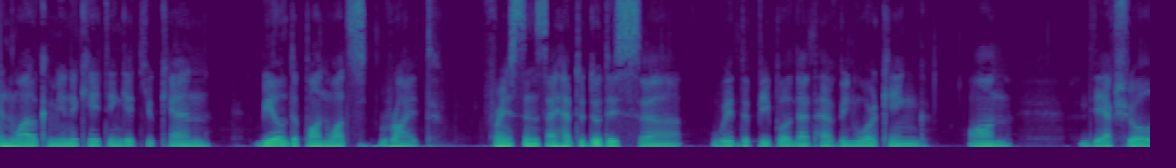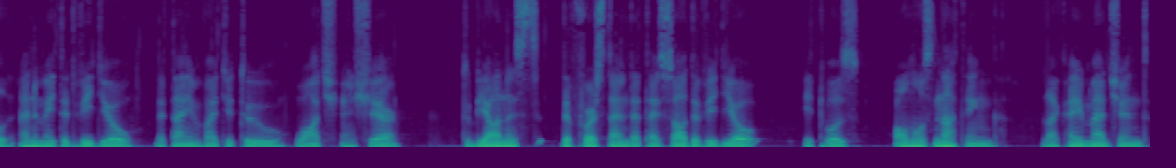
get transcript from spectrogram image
And while communicating it, you can build upon what's right. For instance, I had to do this uh, with the people that have been working on the actual animated video that I invite you to watch and share. To be honest, the first time that I saw the video, it was almost nothing like I imagined.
